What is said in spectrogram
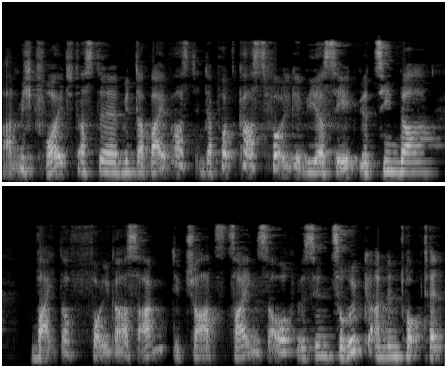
hat mich gefreut, dass du mit dabei warst in der Podcast-Folge. Wie ihr seht, wir ziehen da weiter Vollgas an. Die Charts zeigen es auch. Wir sind zurück an den Top 10.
